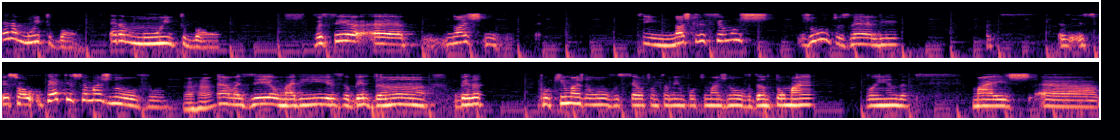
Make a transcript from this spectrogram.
Era muito bom. Era muito bom. Você, é, nós, sim, nós crescemos juntos, né? Ali, esse pessoal. O Peterson é mais novo, Aham. né? Mas eu, Marisa, o Berdan, o Berdan um pouquinho mais novo, o Celton também um pouquinho mais novo, o Danton mais novo ainda, mas é,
